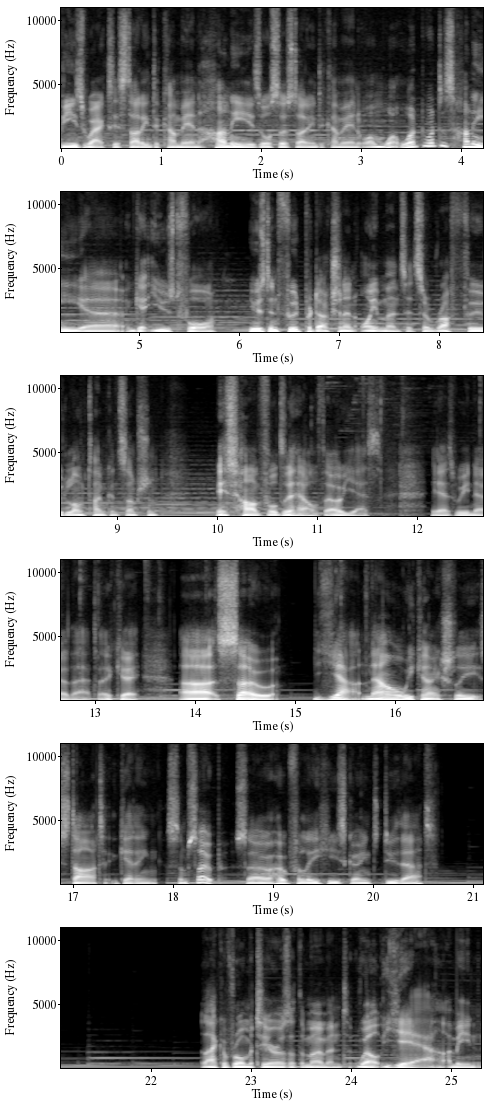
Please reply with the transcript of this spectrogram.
beeswax is starting to come in. Honey is also starting to come in. And what what what does honey uh, get used for? Used in food production and ointments. It's a rough food, long time consumption. It's harmful to health. Oh yes, yes we know that. Okay, uh, so yeah, now we can actually start getting some soap. So hopefully he's going to do that. Lack of raw materials at the moment. Well, yeah, I mean,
